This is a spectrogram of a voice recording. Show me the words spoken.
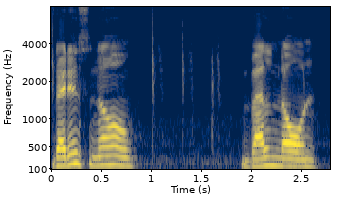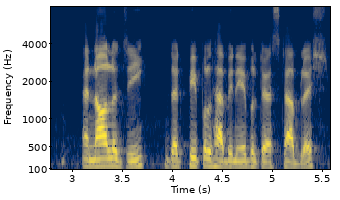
there is no well known analogy that people have been able to establish.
